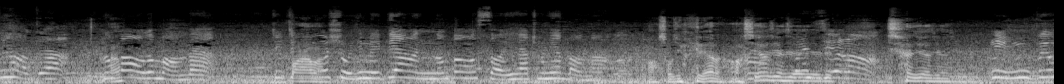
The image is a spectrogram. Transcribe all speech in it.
你好哥，能帮我个忙呗？就就是我手机没电了，你能帮我扫一下充电宝吗？啊，手机没电了啊！行行行关行行机了，行行行行你你不用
